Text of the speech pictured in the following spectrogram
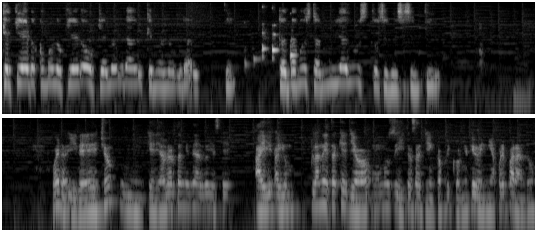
qué quiero, cómo lo quiero, o qué he logrado y qué no he logrado. ¿sí? Entonces estar muy adustos en ese sentido. Bueno, y de hecho, mm, quería hablar también de algo y es que hay, hay un planeta que lleva unos días allí en Capricornio que venía preparando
